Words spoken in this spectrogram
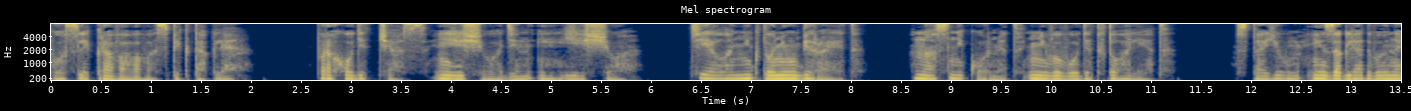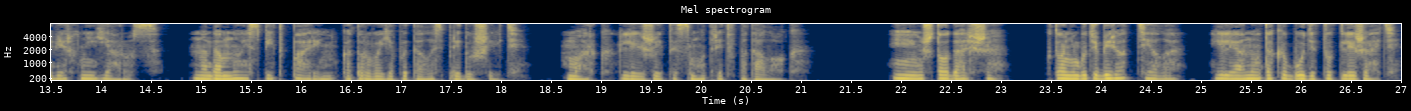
после кровавого спектакля. Проходит час, еще один и еще. Тело никто не убирает. Нас не кормят, не выводят в туалет. Стою и заглядываю на верхний ярус. Надо мной спит парень, которого я пыталась придушить. Марк лежит и смотрит в потолок. И что дальше? Кто-нибудь уберет тело? Или оно так и будет тут лежать?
